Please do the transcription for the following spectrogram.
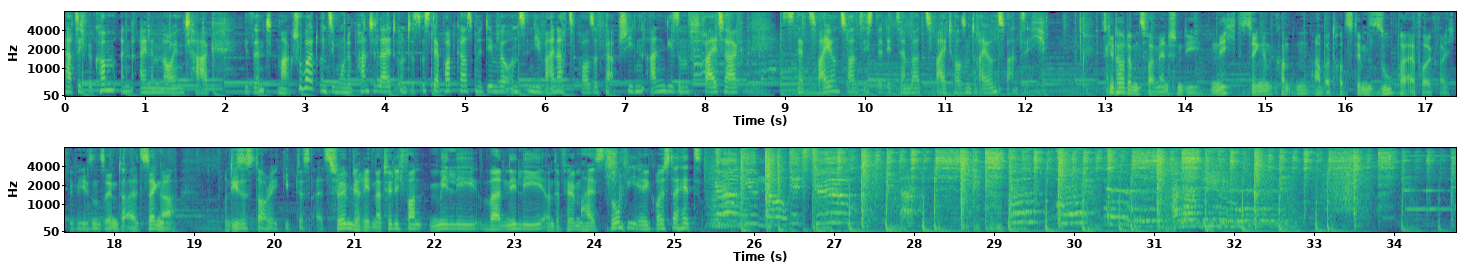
Herzlich willkommen an einem neuen Tag. Wir sind Marc Schubert und Simone Panteleit und es ist der Podcast, mit dem wir uns in die Weihnachtspause verabschieden an diesem Freitag. Es ist der 22. Dezember 2023. Es geht heute um zwei Menschen, die nicht singen konnten, aber trotzdem super erfolgreich gewesen sind als Sänger. Und diese Story gibt es als Film. Wir reden natürlich von Milli Vanilli und der Film heißt so wie ihr größter Hit.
